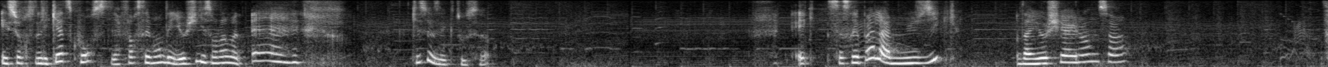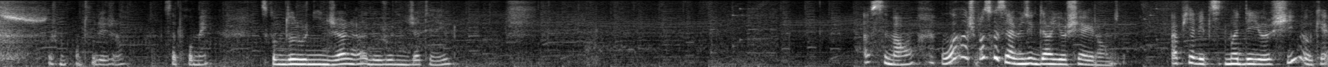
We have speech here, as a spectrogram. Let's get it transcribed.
Et sur les 4 courses, il y a forcément des Yoshi qui sont là en mode... Eh. Qu'est-ce que c'est que tout ça? Et ça serait pas la musique d'un Yoshi Island, ça? Je me prends tout déjà. Ça promet. C'est comme Dojo Ninja, là. Dojo Ninja terrible. Oh, c'est marrant. Ouais, je pense que c'est la musique d'un Yoshi Island. Ah, il y a les petites modes des Yoshi, ok.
